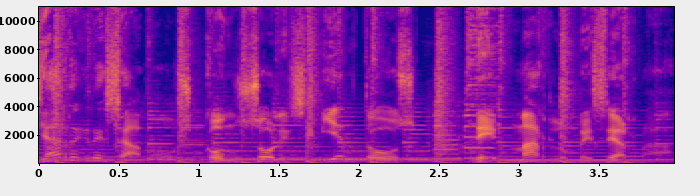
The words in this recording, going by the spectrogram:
Ya regresamos con Soles y Vientos de Marlon Becerra.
